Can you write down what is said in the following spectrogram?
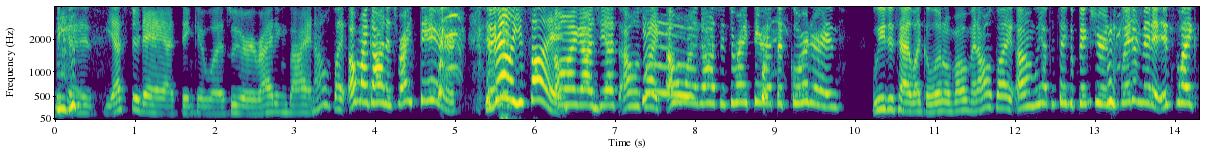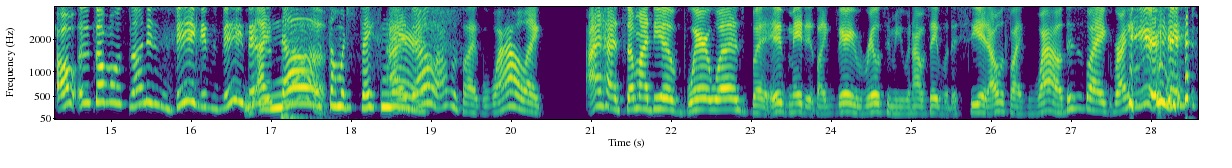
Because yesterday, I think it was, we were riding by, and I was like, "Oh my god, it's right there!" really, you saw it. oh my gosh, yes! I was like, "Oh my gosh, it's right there at the corner!" And we just had like a little moment. I was like, "Um, we have to take a picture." And wait a minute, it's like, oh, it's almost done. It is big. It's big. They I know. So much space in there. I know. I was like, wow, like I had some idea of where it was, but it made it like very real to me when I was able to see it. I was like, wow, this is like right here.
